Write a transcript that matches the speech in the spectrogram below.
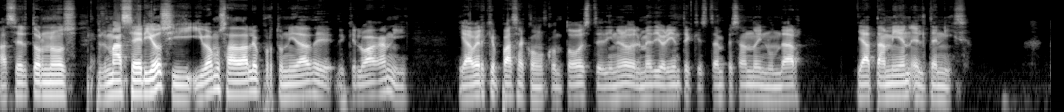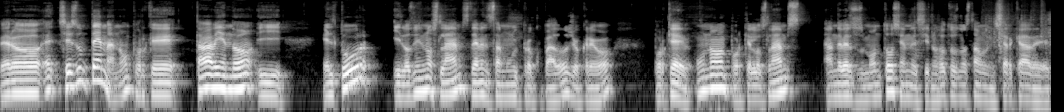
hacer torneos pues, más serios y, vamos a darle oportunidad de, que lo hagan y, a ver qué pasa con, con, todo este dinero del Medio Oriente que está empezando a inundar ya también el tenis. Pero eh, sí es un tema, ¿no? Porque estaba viendo y el tour y los mismos slams deben estar muy preocupados, yo creo. ¿Por qué? Uno, porque los slams han de ver sus montos y han de decir, nosotros no estamos ni cerca de,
